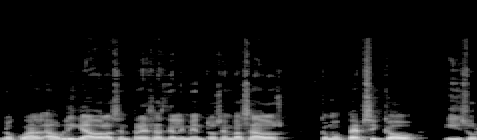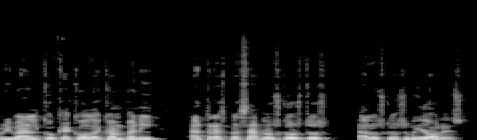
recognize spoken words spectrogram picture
lo cual ha obligado a las empresas de alimentos envasados como PepsiCo y su rival Coca-Cola Company a traspasar los costos a los consumidores.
